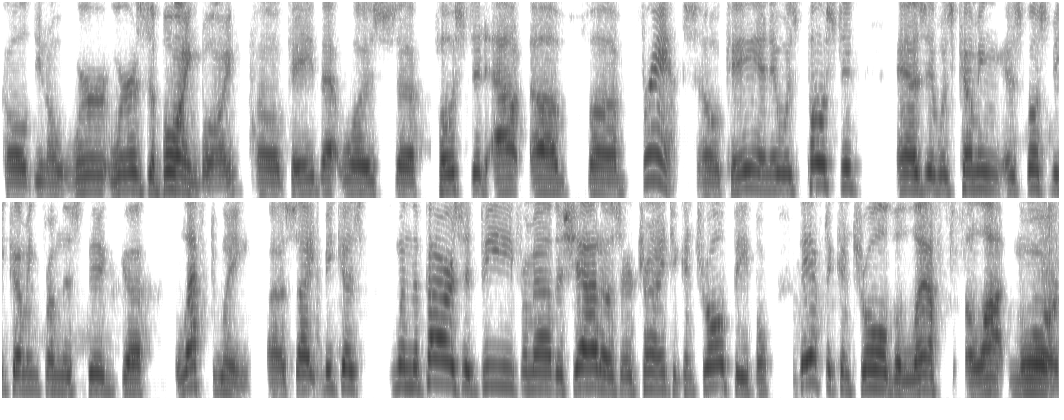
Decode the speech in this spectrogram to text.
called, you know, Where Where's the Boing Boing? Okay, that was uh, posted out of uh, France. Okay, and it was posted as it was coming, it was supposed to be coming from this big left wing uh, site because when the powers that be from out of the shadows are trying to control people, they have to control the left a lot more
